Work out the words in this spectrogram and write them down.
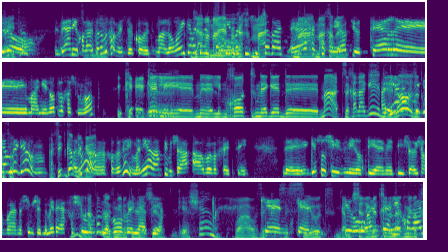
ראית? לא. זה אני יכולה יותר מחמש דקות. מה, לא ראיתם את למה, מה היה המשחקים כך- בשישי מה- שבת? מה- היה לכם מה תוכניות יותר אה, מעניינות וחשובות? כ- אה, כן, לי, אה, מ- למחות נגד... אה, מה, את צריכה להגיד, אה, אני לא, הלכתי זו גם תקופה... וגם. עשית גם לא, וגם? חברים, אני הלכתי בשעה ארבע וחצי. לגשר שהזמין אותי, האמת היא, שהיו שם אנשים שבאמת היה חשוב פעם לא לבוא ולהגיע. גשר. וואו, זה כן, כן. סיוט. גם אני- יתחילו להזמין אותך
